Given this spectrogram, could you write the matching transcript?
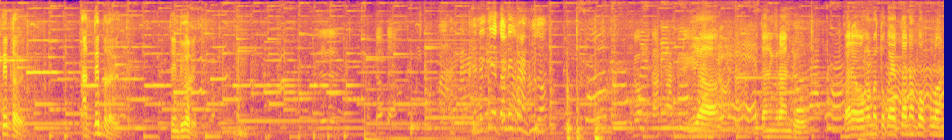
Aktif to. Aktif to. Sing dhuwur. Tani randu to. Iya, kita ning randu. Karek wonge metu ketan apa kulon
